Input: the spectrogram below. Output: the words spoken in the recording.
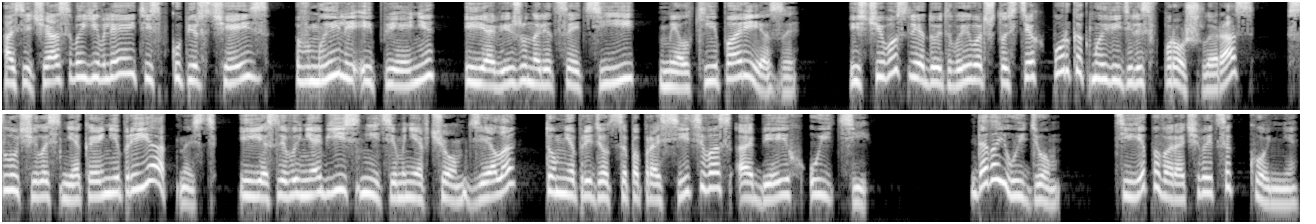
А сейчас вы являетесь в Куперс-Чейз в мыле и пене, и я вижу на лице Ти мелкие порезы. Из чего следует вывод, что с тех пор, как мы виделись в прошлый раз, случилась некая неприятность, и если вы не объясните мне, в чем дело, то мне придется попросить вас обеих уйти». «Давай уйдем». Тия поворачивается к Конни.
